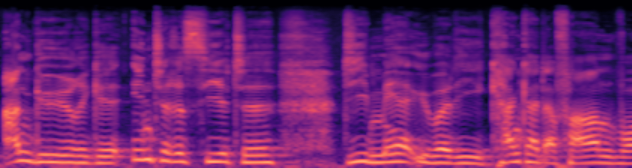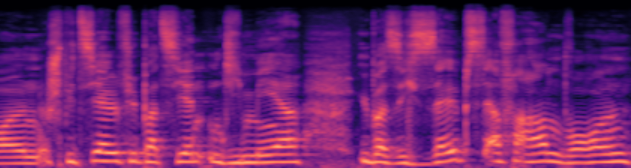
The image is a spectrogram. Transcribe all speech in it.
Angehörige, Interessierte, die mehr über die Krankheit erfahren wollen, speziell für Patienten, die mehr über sich selbst erfahren wollen,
